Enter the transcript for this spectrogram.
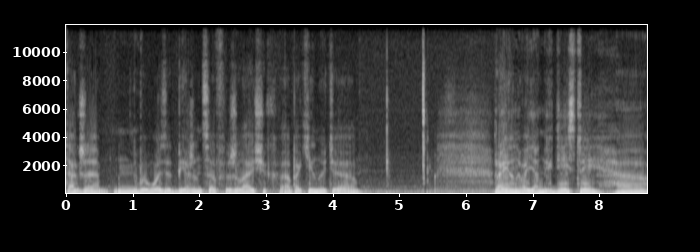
также вывозят беженцев, желающих покинуть районы военных действий э,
